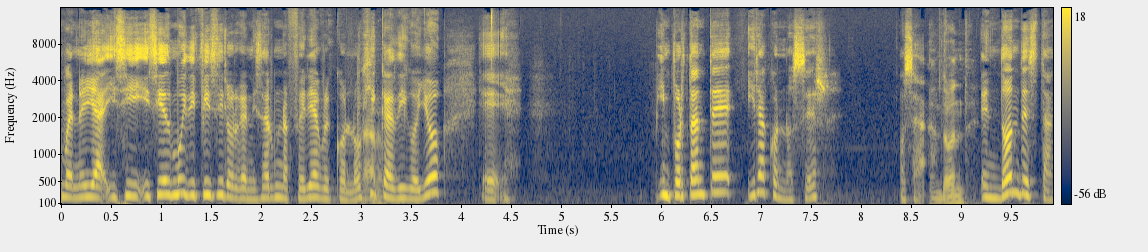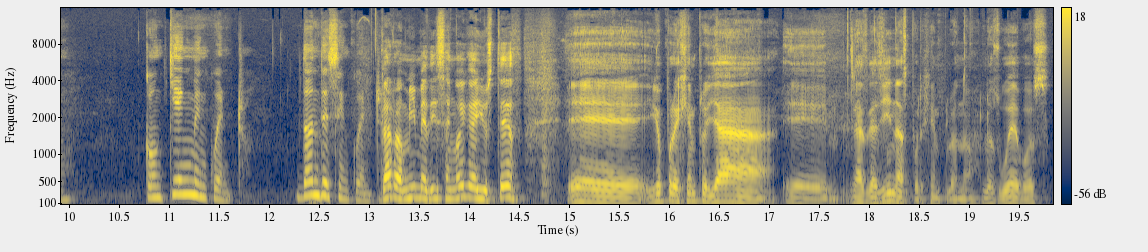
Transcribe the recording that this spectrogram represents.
Bueno, ya, y si, y si es muy difícil organizar una feria agroecológica, Claro. digo yo, eh, importante ir a conocer, o sea, ¿En dónde? en dónde están, con quién me encuentro, ¿Dónde se encuentra? Claro, a mí me dicen, oiga, y usted, eh, yo por ejemplo ya, eh, las gallinas, por ejemplo, ¿no? Los huevos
